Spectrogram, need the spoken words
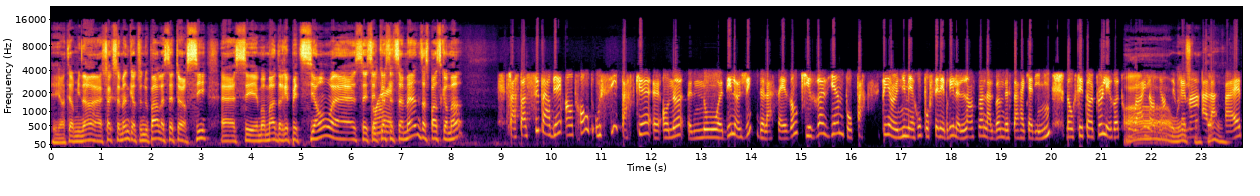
Et en terminant, chaque semaine, quand tu nous parles à cette heure-ci, euh, c'est moment de répétition. Euh, c'est le cas cette semaine? Ça se passe comment? Ça se passe super bien, entre autres aussi parce que euh, on a nos délogés de la saison qui reviennent pour participer à un numéro pour célébrer le lancement de l'album de Star Academy. Donc c'est un peu les retrouvailles, Ah, l'ambiance est oui, vraiment à la fête.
